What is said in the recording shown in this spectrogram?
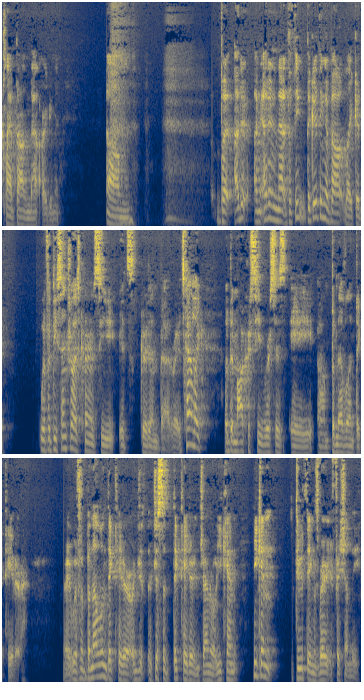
clamp down on that argument. Um, but other, I mean, other than that, the thing, the good thing about like a, with a decentralized currency, it's good and bad, right? It's kind of like a democracy versus a um, benevolent dictator, right? With a benevolent dictator or just, or just a dictator in general, you can, he can do things very efficiently.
